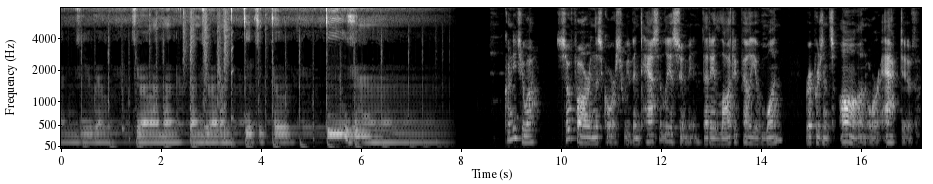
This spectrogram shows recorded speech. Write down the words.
one zero zero one one one zero one digital Konnichiwa. So far in this course, we've been tacitly assuming that a logic value of 1 represents on or active.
